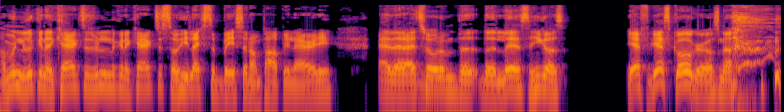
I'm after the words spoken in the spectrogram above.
I'm really looking at characters, really looking at characters. So he likes to base it on popularity. And then I told Mm-hmm. him the the list, and he goes, "Yeah, forget Skullgirls now."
